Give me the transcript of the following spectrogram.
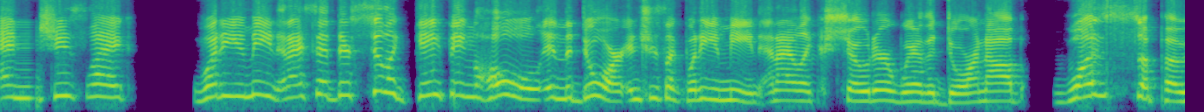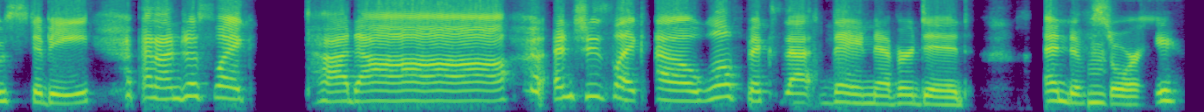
And she's like, what do you mean? And I said, there's still a gaping hole in the door. And she's like, what do you mean? And I like showed her where the doorknob was supposed to be. And I'm just like, ta-da and she's like oh we'll fix that they never did end of Mm. story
